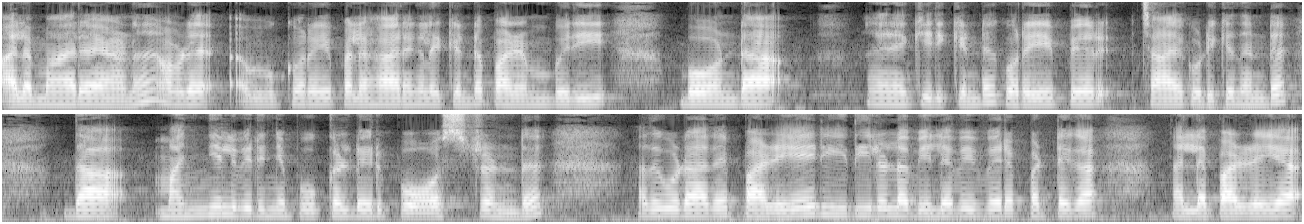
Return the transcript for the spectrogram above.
അലമാരയാണ്. അവിടെ കുറേ പലഹാരങ്ങളൊക്കെ ഉണ്ട്. പഴംപൊരി ബോണ്ട അങ്ങനെയൊക്കെ ഇരിക്കുന്നുണ്ട്. കുറേ പേർ ചായ കുടിക്കുന്നുണ്ട്. ദാ മഞ്ഞിൽ വിരിഞ്ഞ പൂക്കളുടെ ഒരു പോസ്റ്റർ ഉണ്ട്. അതുകൂടാതെ പഴയ രീതിയിലുള്ള വില വിവര പട്ടിക നല്ല പഴയ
